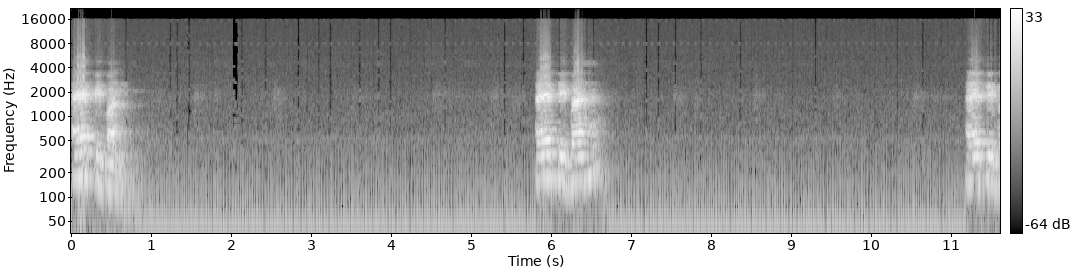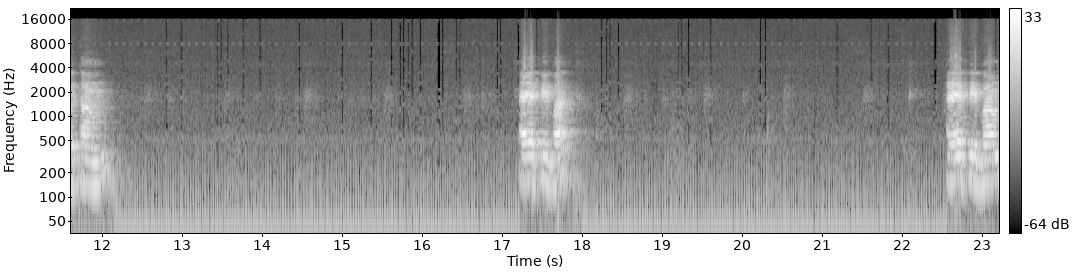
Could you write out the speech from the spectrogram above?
एपिबन एपिबह एपिबतम एपिबत एपिबम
